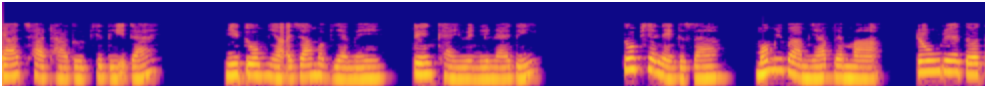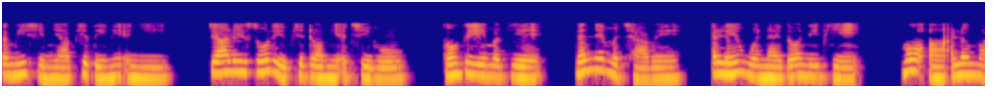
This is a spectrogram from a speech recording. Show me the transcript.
ယားချထားသူဖြစ်သည့်အတိုင်းမိတို့မြအကြောင်းမပြန်မင်းတင်းခံ၍နေလိုက်သည်တို့ဖြစ်လင်ကစားမုံမိဘများဘက်မှ တူးရဲသော သမီးရှင်များဖြစ်သည်နှင့်အညီကြားလေးစိုးလေဖြစ်တော်မူအခြေကို ဂုံတရေမပြည့်လက်နှင့်မချပင်အလင်းဝင်နိုင်သောနည်းဖြင့် မော့အား အလုံးမှ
